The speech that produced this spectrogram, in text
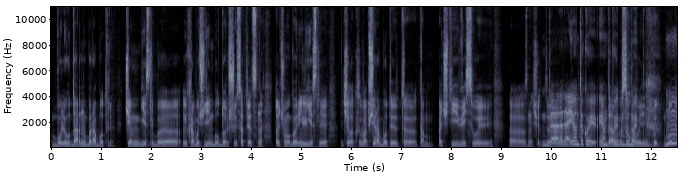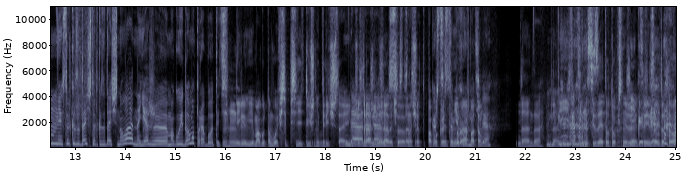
более ударно бы работали, чем если бы их рабочий день был дольше. И, соответственно, то, о чем мы говорили, если человек вообще работает э, там почти весь свой, э, значит... Да-да-да, и он такой, и он да, такой думает, день «М, меня столько задач, столько задач, ну ладно, я же могу и дома поработать. Мгм. Или я могу там в офисе посидеть лишние три часа, и Да, ничего да, страшного, да. сейчас, Начистаться. значит, Кажется, а на потом... тебя. Да, Да, да. И эффективность из-за этого только снижается, из-за вот этого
